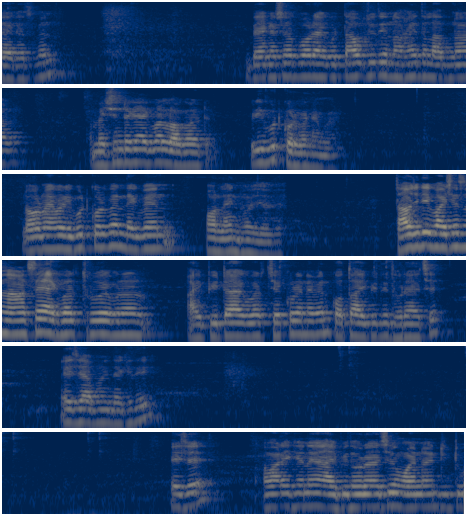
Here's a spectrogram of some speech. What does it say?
ব্যাক আসবেন। ব্যাক আসার পর একবার, তাও যদি না হয় তাহলে আপনার মেশিনটাকে একবার লগ আউট রিবুট করবেন একবার। লগন একবার রিবুট করবেন, দেখবেন অনলাইন হয়ে যাবে। তাও যদি বাই চান্স না আসে, একবার থ্রু আপনার আইপিটা একবার চেক করে নেবেন, কত আইপিতে ধরে আছে। এই যে আপনি দেখে দিই। এই যে আমার এখানে আইপি ধরে আছে one ninety two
